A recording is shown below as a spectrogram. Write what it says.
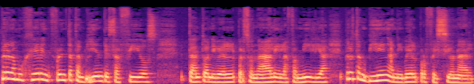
Pero la mujer enfrenta también desafíos tanto a nivel personal en la familia, pero también a nivel profesional.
